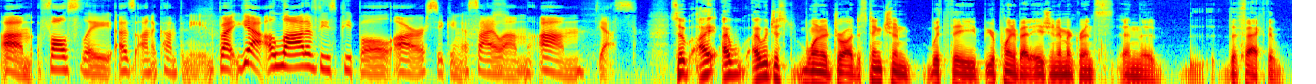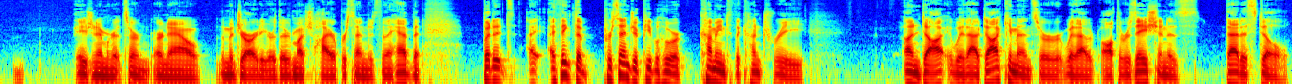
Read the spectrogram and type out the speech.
um, falsely as unaccompanied. But yeah, a lot of these people are seeking asylum. Um, yes. So I, I, I would just want to draw a distinction with the your point about Asian immigrants and the the fact that Asian immigrants are, are now the majority or they're much higher percentage than they have been. But it's I, I think the percentage of people who are coming to the country without documents or without authorization is that is still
